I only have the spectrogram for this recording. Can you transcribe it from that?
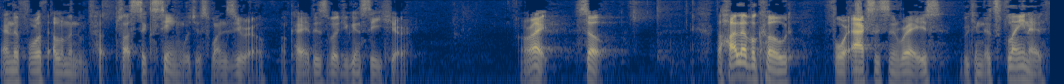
and the fourth element plus sixteen, which is one zero. Okay. This is what you can see here. All right. So the high-level code for accessing arrays, we can explain it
